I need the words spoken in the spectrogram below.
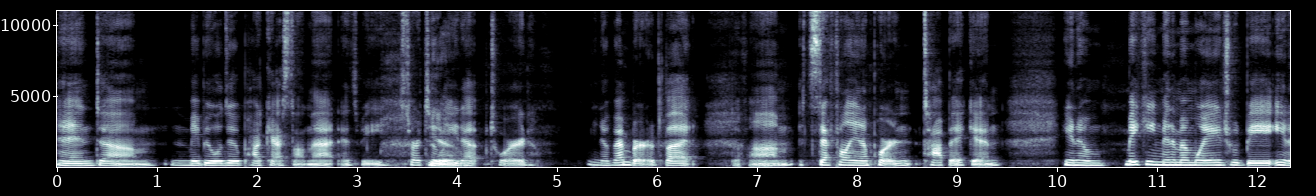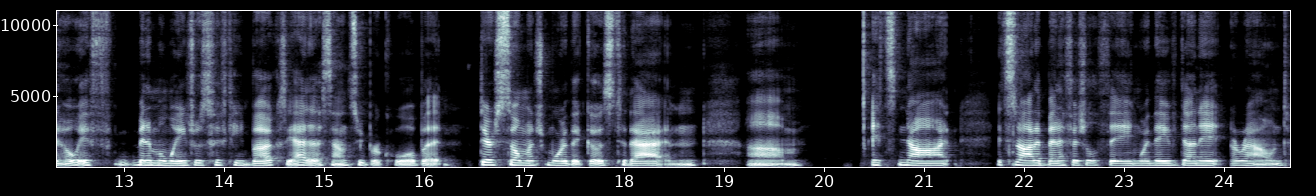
And um, maybe we'll do a podcast on that as we start to Yeah. lead up toward November. But um, it's definitely an important topic, and you know, making minimum wage would be, you know, if minimum wage was 15 bucks, yeah, that sounds super cool, but there's so much more that goes to that and um it's not it's not a beneficial thing where they've done it around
